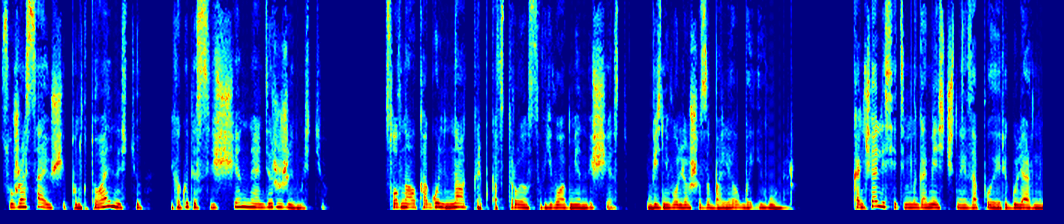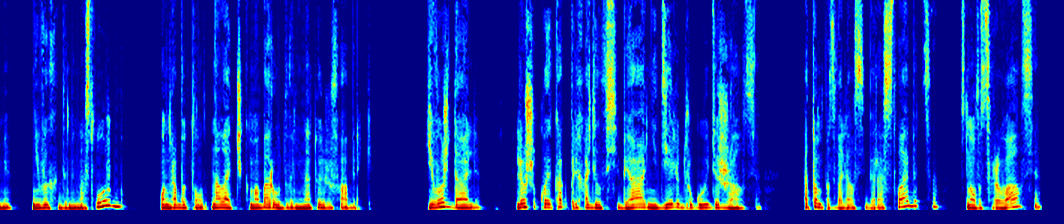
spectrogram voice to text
С ужасающей пунктуальностью и какой-то священной одержимостью. Словно алкоголь накрепко встроился в его обмен веществ, и без него Леша заболел бы и умер. Кончались эти многомесячные запои регулярными невыходами на службу. Он работал наладчиком оборудования на той же фабрике. Его ждали. Леша кое-как приходил в себя, неделю-другую держался. Потом позволял себе расслабиться, снова срывался,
